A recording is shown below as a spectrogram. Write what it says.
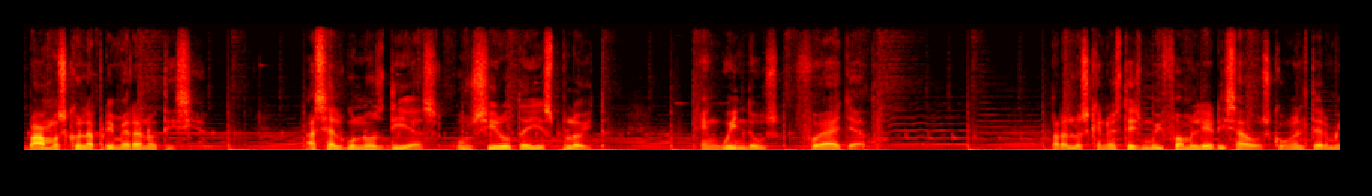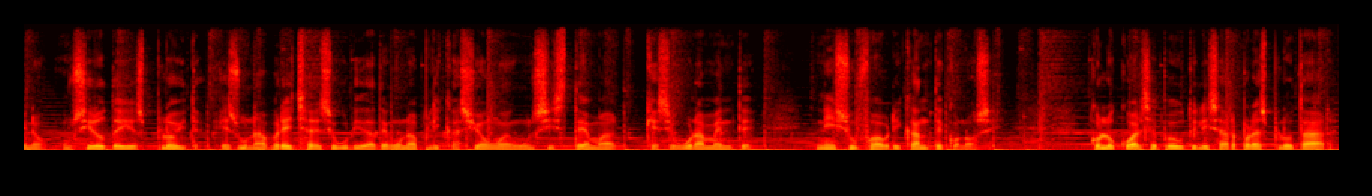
Vamos con la primera noticia. Hace algunos días, un Zero Day Exploit en Windows fue hallado. Para los que no estéis muy familiarizados con el término, un Zero Day Exploit es una brecha de seguridad en una aplicación o en un sistema que seguramente ni su fabricante conoce, con lo cual se puede utilizar para explotar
